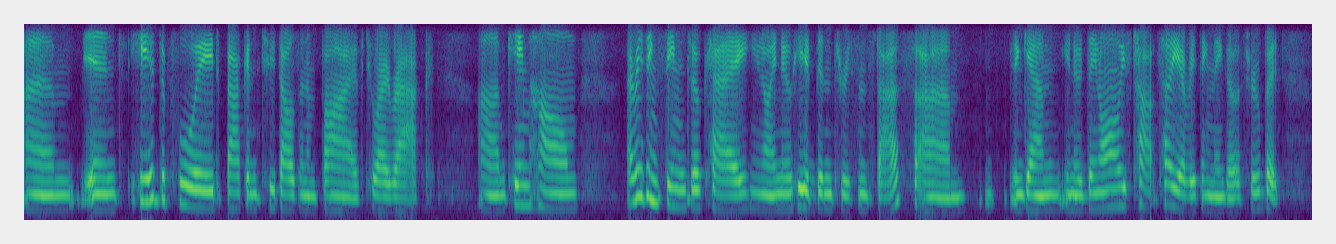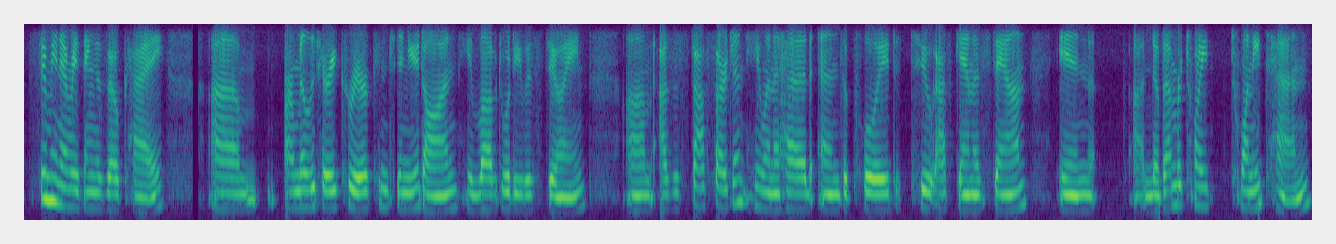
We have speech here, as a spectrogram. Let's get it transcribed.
um, and he had deployed back in 2005 to Iraq. Um, came home. Everything seemed okay. You know, I knew he had been through some stuff. Um, again, you know, they don't always ta- tell you everything they go through, but assuming everything is okay, um, our military career continued on. He loved what he was doing. Um, as a staff sergeant, he went ahead and deployed to Afghanistan in uh, November 20, 2010.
